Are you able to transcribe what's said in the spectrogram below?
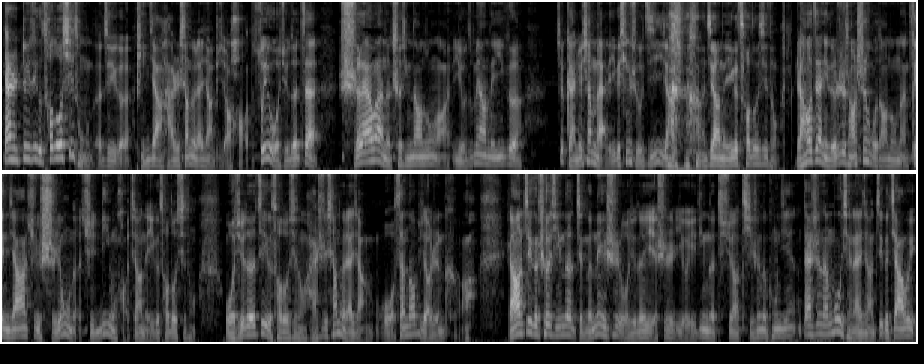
但是对这个操作系统的这个评价还是相对来讲比较好的，所以我觉得在十来万的车型当中啊，有这么样的一个。就感觉像买了一个新手机一样的 这样的一个操作系统，然后在你的日常生活当中呢，更加去实用的去利用好这样的一个操作系统，我觉得这个操作系统还是相对来讲我三刀比较认可啊。然后这个车型的整个内饰，我觉得也是有一定的需要提升的空间。但是呢，目前来讲这个价位，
